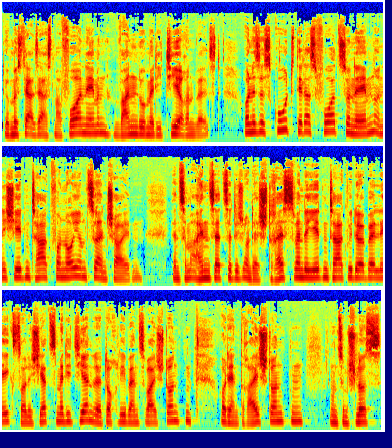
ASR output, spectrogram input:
Du müsst dir also erstmal vornehmen, wann du meditieren willst. Und es ist gut, dir das vorzunehmen und nicht jeden Tag von neuem zu entscheiden. Denn zum einen setzt du dich unter Stress, wenn du jeden Tag wieder überlegst, soll ich jetzt meditieren oder doch lieber in zwei Stunden oder in drei Stunden. Und zum Schluss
